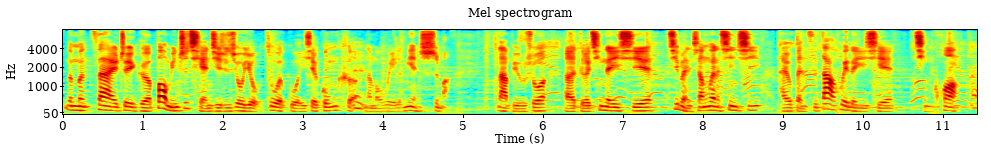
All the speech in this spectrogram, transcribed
那么在这个报名之前，其实就有做过一些功课。那么为了面试嘛，那比如说呃德清的一些基本相关的信息，还有本次大会的一些情况。嗯。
